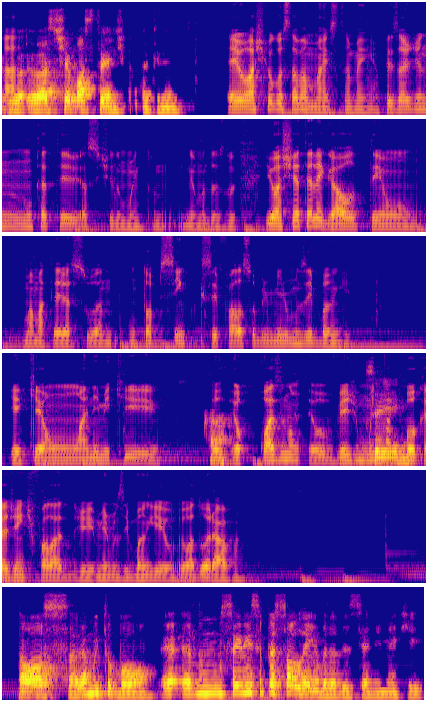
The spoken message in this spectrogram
Ah. Eu, eu assistia bastante quando era criança. É, eu acho que eu gostava mais também, apesar de nunca ter assistido muito nenhuma das duas. E eu achei até legal ter um, uma matéria sua, um top 5, que você fala sobre Mirmus e Bang. Que, é um anime que ah. eu, eu, quase não. Eu vejo muita Sim. pouca gente falar de Mirmus e Bang e eu, eu adorava. Nossa, era muito bom. Eu, eu, não sei nem se o pessoal lembra desse anime aqui.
